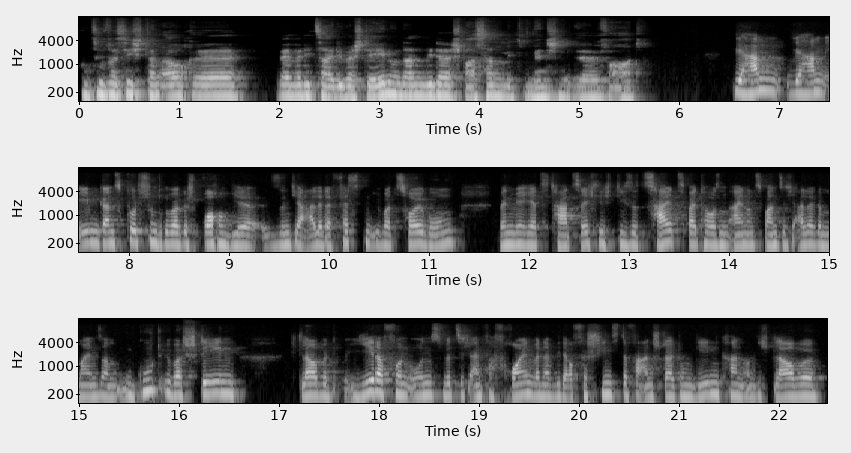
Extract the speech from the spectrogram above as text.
und Zuversicht dann auch äh, werden wir die Zeit überstehen und dann wieder Spaß haben mit Menschen äh, vor Ort. Wir haben, wir haben eben ganz kurz schon drüber gesprochen. Wir sind ja alle der festen Überzeugung, wenn wir jetzt tatsächlich diese Zeit 2021 alle gemeinsam gut überstehen, ich glaube, jeder von uns wird sich einfach freuen, wenn er wieder auf verschiedenste Veranstaltungen gehen kann. Und ich glaube,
